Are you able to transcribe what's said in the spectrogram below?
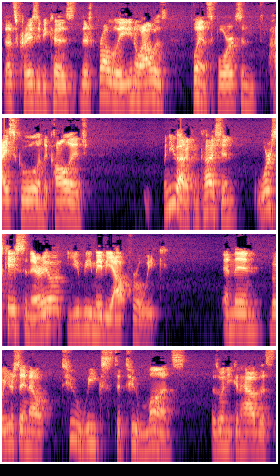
that's crazy because there's probably you know I was playing sports in high school and to college, when you got a concussion, worst case scenario, you be maybe out for a week. And then but you're saying now two weeks to two months is when you can have this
